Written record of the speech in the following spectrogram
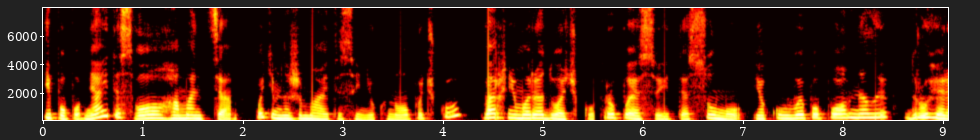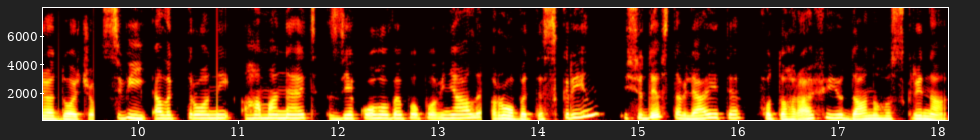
і поповняєте свого гаманця. Потім нажимаєте синю кнопочку. В верхньому рядочку прописуєте суму, яку ви поповнили. Другий рядочок свій електронний гаманець, з якого ви поповняли. Робите скрін і сюди вставляєте фотографію даного скріна.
